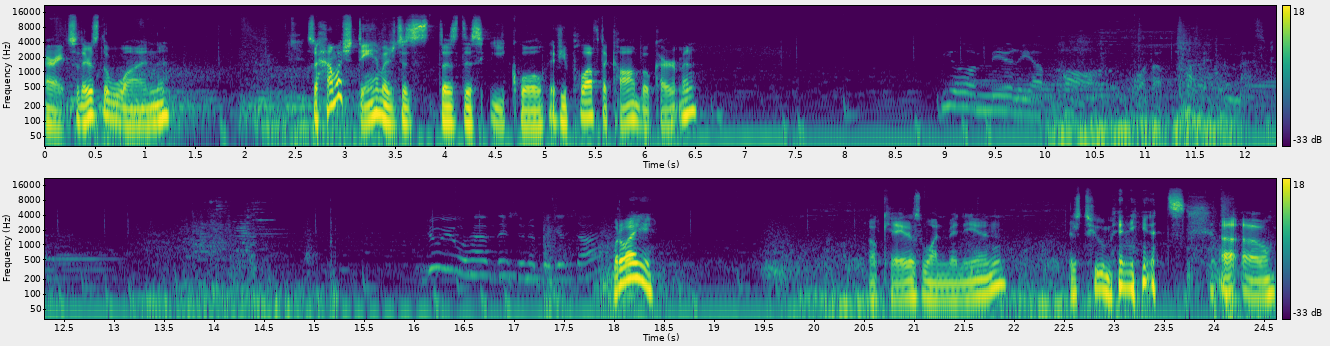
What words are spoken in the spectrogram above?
All right, so there's the one. So how much damage does does this equal if you pull off the combo, Cartman? What do I... Okay, there's one minion. There's two minions. Uh-oh.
